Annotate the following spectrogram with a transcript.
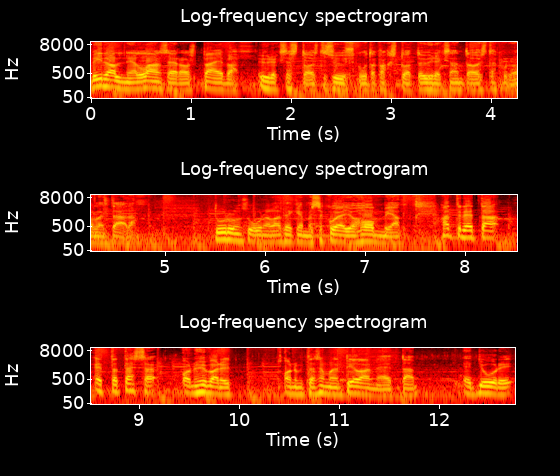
virallinen lanseerauspäivä 19. syyskuuta 2019, kun olen täällä Turun suunnalla tekemässä jo hommia. Ajattelin, että, että tässä on hyvä nyt, on nimittäin semmoinen tilanne, että, että juuri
